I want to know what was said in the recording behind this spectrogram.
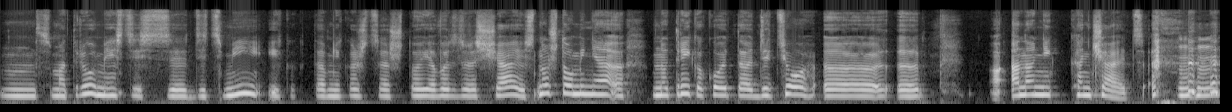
э, смотрю вместе с детьми, и как-то мне кажется, что я возвращаюсь, ну что у меня э, внутри какое-то дитё э, э, оно не кончается. Mm-hmm.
